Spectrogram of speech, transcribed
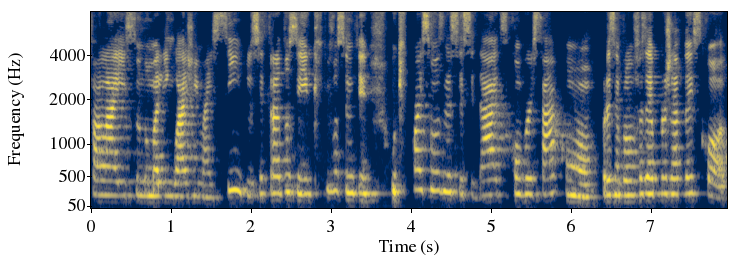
falar isso numa linguagem mais simples e traduzir o que, que você entende, o que, quais são as necessidades, conversar com, por exemplo, eu vou fazer o projeto da escola,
